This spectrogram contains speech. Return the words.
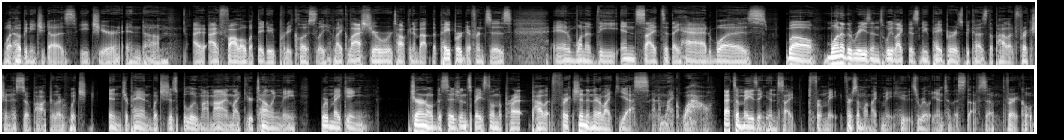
what Hobonichi does each year, and um, I, I follow what they do pretty closely. Like last year, we were talking about the paper differences, and one of the insights that they had was well, one of the reasons we like this new paper is because the pilot friction is so popular, which in Japan, which just blew my mind. Like you're telling me we're making journal decisions based on the pilot friction, and they're like, yes. And I'm like, wow, that's amazing insight for me, for someone like me who's really into this stuff. So very cool.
